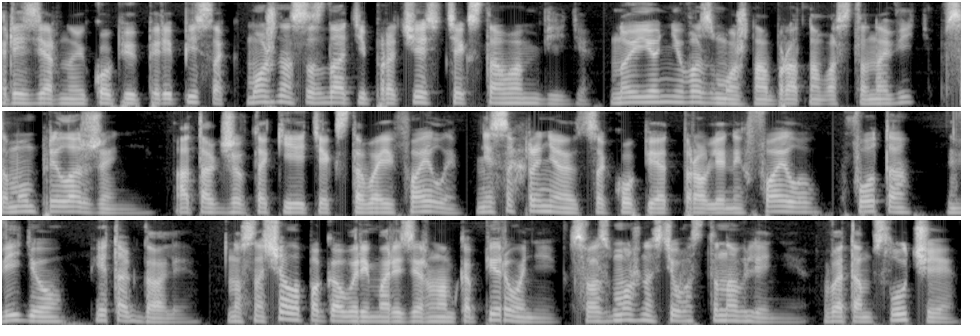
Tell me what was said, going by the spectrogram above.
Резервную копию переписок можно создать и прочесть в текстовом виде, но ее невозможно обратно восстановить в самом приложении а также в такие текстовые файлы не сохраняются копии отправленных файлов, фото, видео и так далее. Но сначала поговорим о резервном копировании с возможностью восстановления. В этом случае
